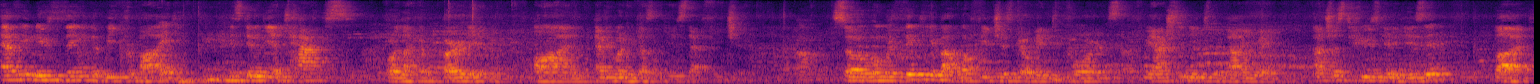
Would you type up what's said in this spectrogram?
every new thing that we provide is going to be a tax or like a burden on everyone who doesn't use that feature. Um, so when we're thinking about what features go into core and stuff, we actually need to evaluate not just who's going to use it, but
